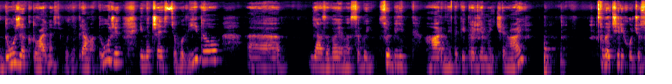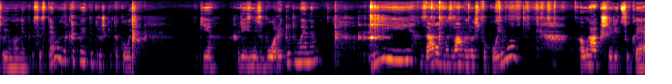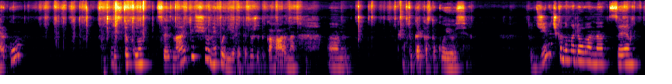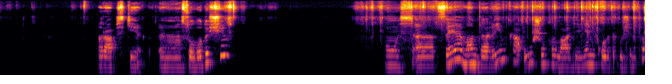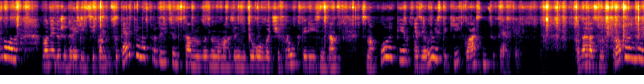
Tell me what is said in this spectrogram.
Дуже актуальна сьогодні, прямо дуже. І на честь цього відео е, я заварила собі, собі гарний такий трав'яний чай. Ввечері хочу свою імунну систему закріпити, трошки таку ось такі різні збори тут в мене. І зараз ми з вами розпакуємо лакшері цукерку. Ось таку. Це знаєте що? Не повірите. Дуже така гарна ем, цукерка з такою ось. Тут жіночка намальована. Це арабські е, солодощі. Ось е, це мандаринка у шоколаді. Я ніколи таку ще не пробувала. Вони дуже дорогі. Ці цукерки у нас продаються там в одному магазині то овочі, фрукти, різні там смаколики. З'явились такі класні цукерки. Зараз ми спробуємо.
